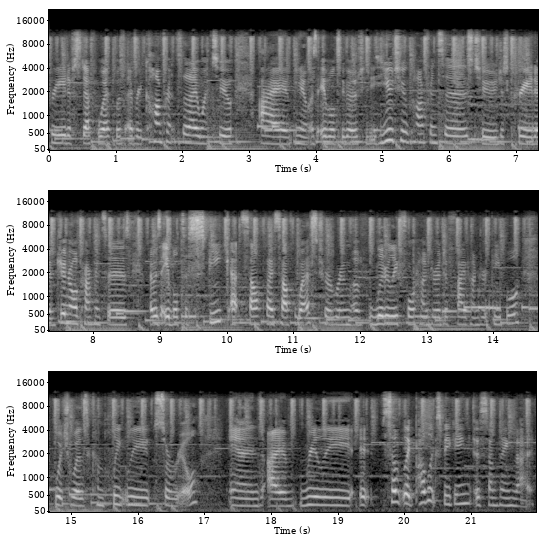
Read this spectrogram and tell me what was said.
creative stuff with. With every conference that I went to, I you know was able to go to these YouTube conferences, to just creative general conferences. I was able to speak at South by Southwest to a room of literally 400 to 500 people, which was completely surreal and I really it so like public speaking is something that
